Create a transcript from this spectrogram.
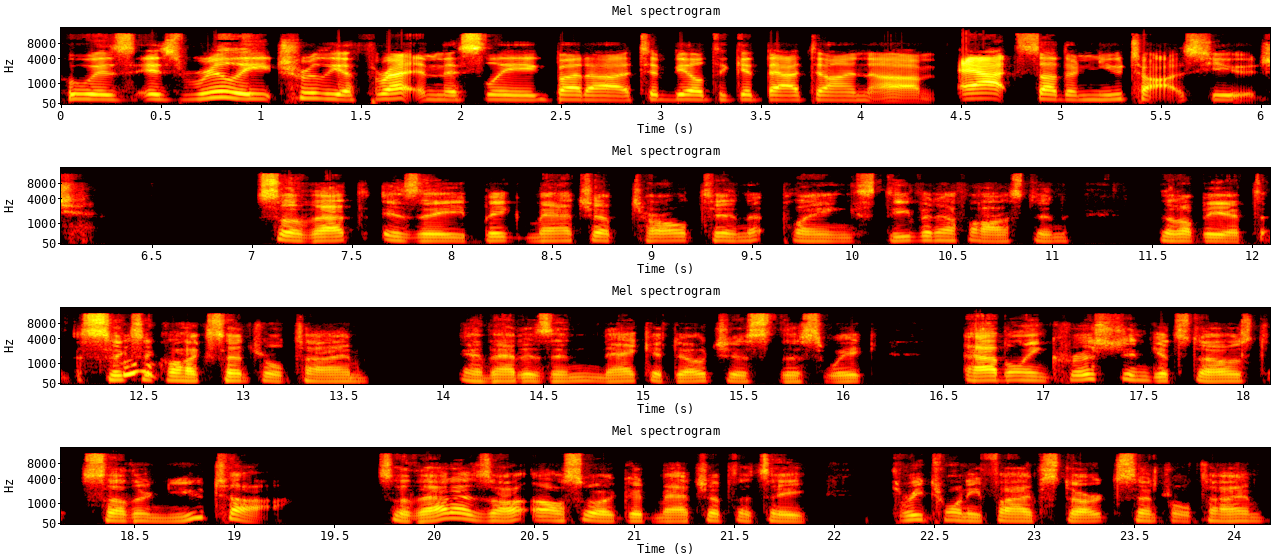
who is is really truly a threat in this league, but uh, to be able to get that done um, at Southern Utah is huge. So that is a big matchup. Tarleton playing Stephen F. Austin. That'll be at six Ooh. o'clock Central Time, and that is in Nacogdoches this week. Abilene Christian gets to host Southern Utah, so that is also a good matchup. That's a 3:25 start Central Time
